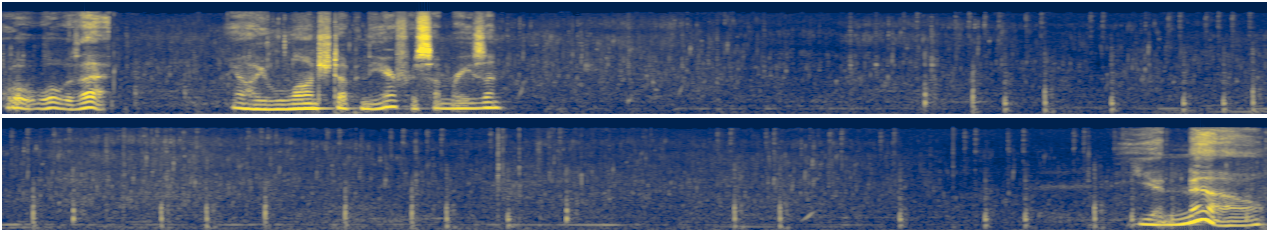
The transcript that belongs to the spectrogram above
Whoa, what was that? You know, he launched up in the air for some reason. Yeah, now,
